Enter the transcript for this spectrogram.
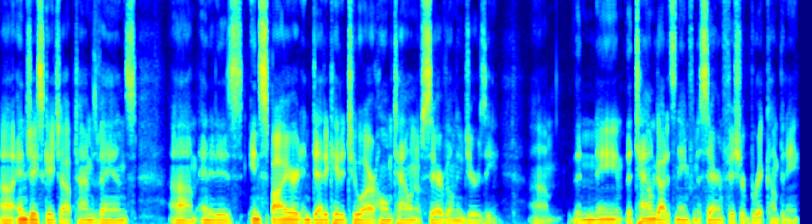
uh, NJ Skate Shop times Vans, um, and it is inspired and dedicated to our hometown of Sayreville, New Jersey. Um, the name, the town got its name from the Sayre and Fisher Brick Company,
